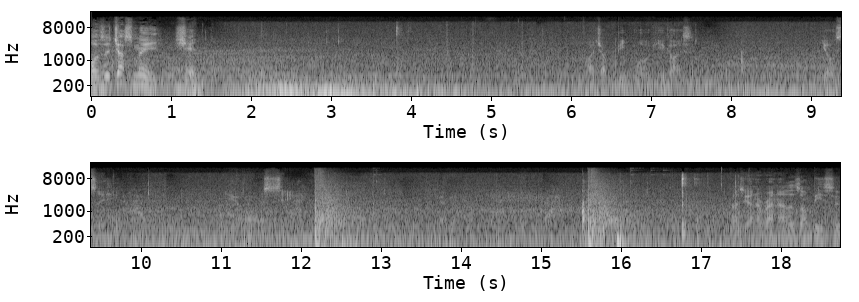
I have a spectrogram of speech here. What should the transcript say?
Or is it just me? Shit. I beat all of you guys. You'll see. You'll see. Guys are gonna run out of zombies soon.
